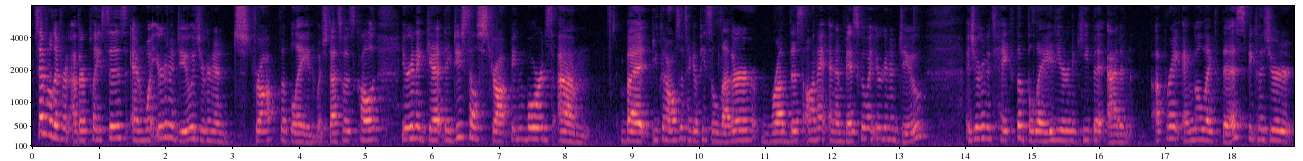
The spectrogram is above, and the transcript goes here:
several different other places. And what you're going to do is you're going to strop the blade, which that's what it's called. You're going to get, they do sell stropping boards, um, but you can also take a piece of leather, rub this on it, and then basically what you're going to do is you're going to take the blade, you're going to keep it at an upright angle like this because your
